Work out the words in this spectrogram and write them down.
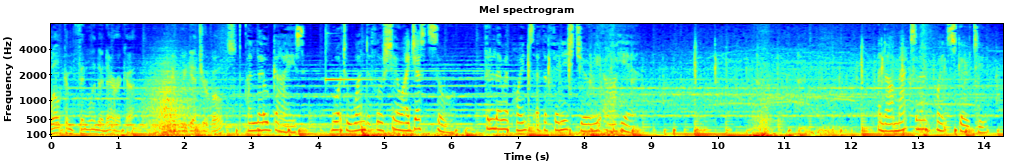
Welcome Finland and Erica. May we get your votes? Hello guys. What a wonderful show I just saw. The lower points of the Finnish jury are here. And our maximum points go to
